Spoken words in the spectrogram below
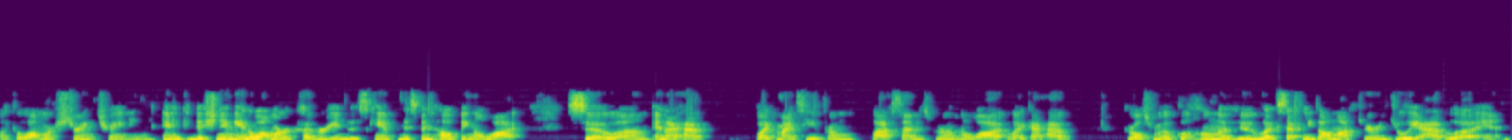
like a lot more strength training and conditioning and a lot more recovery into this camp, and it's been helping a lot. So, um, and I have like my team from last time has grown a lot. Like I have girls from Oklahoma who like Stephanie Gallmacher and Julia Avila and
